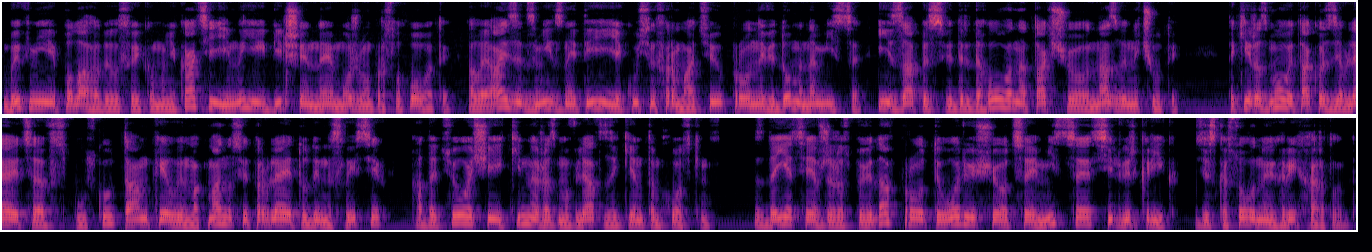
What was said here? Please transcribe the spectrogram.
бивні полагодили свої комунікації, і ми їх більше не можемо прослуховувати. Але Айзек зміг знайти якусь інформацію про невідоме нам місце, і запис відредаговано так, що назви не чути. Такі розмови також з'являються в спуску, там Келвін Макманус відправляє туди мисливців, а до цього ще й Кіннер розмовляв з агентом Хоскінс. Здається, я вже розповідав про теорію, що це місце Сільвір Крік зі скасованої гри Хартленд.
